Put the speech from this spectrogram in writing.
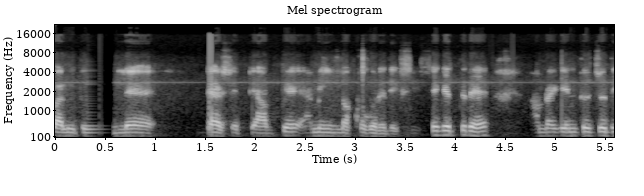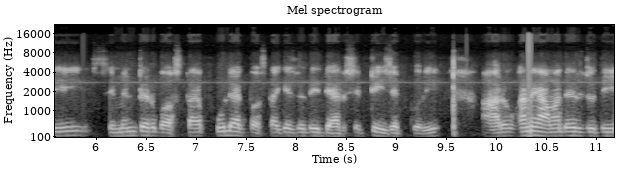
বালু তুললে দেড় সিফটি আসবে আমি লক্ষ্য করে দেখছি। সেক্ষেত্রে আমরা কিন্তু যদি সিমেন্টের বস্তা, ফুল এক বস্তাকে যদি দেড় সিফটি হিসেব করি, আর ওখানে আমাদের যদি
